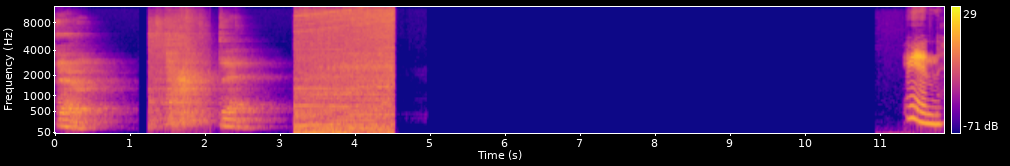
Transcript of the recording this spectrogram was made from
krótkie. I. in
